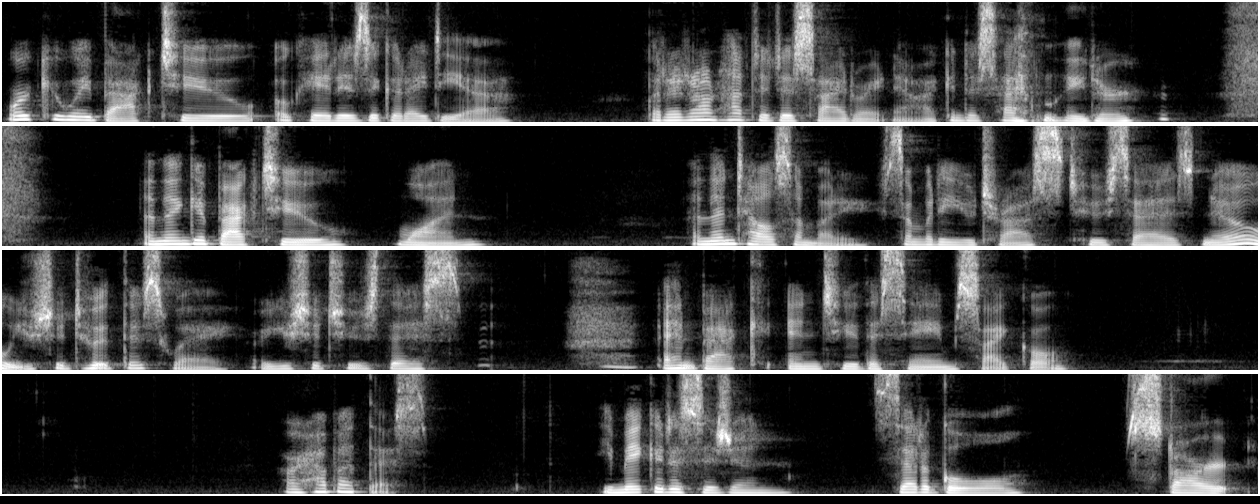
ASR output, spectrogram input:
work your way back to okay, it is a good idea, but I don't have to decide right now. I can decide later. and then get back to one. And then tell somebody, somebody you trust who says, no, you should do it this way, or you should choose this, and back into the same cycle. Or how about this? You make a decision, set a goal, start,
